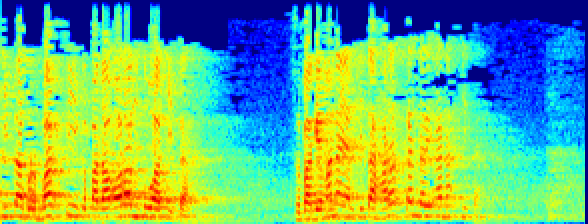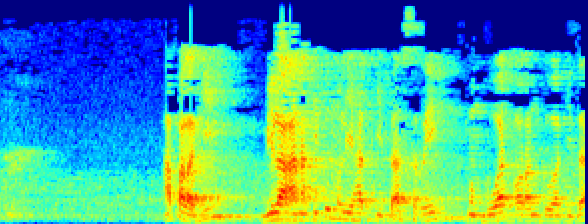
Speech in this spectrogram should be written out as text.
kita berbakti kepada orang tua kita sebagaimana yang kita harapkan dari anak kita. Apalagi bila anak itu melihat kita sering membuat orang tua kita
